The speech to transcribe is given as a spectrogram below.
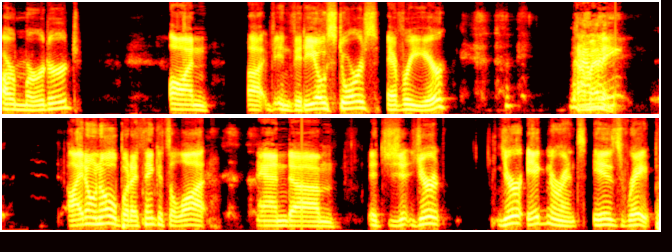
are murdered on uh, in video stores every year? How many? I don't know, but I think it's a lot. And um, it's j- your ignorance is rape.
